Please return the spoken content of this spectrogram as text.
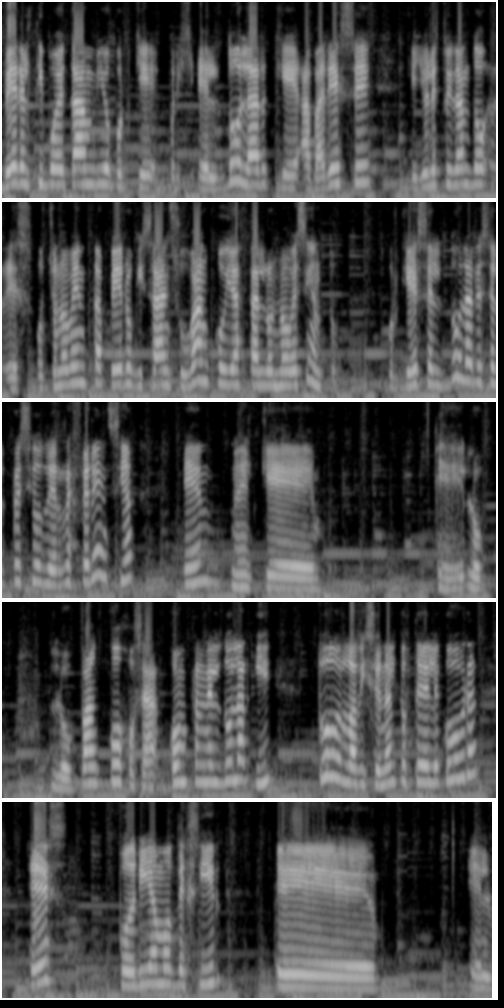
ver el tipo de cambio porque el dólar que aparece, que yo le estoy dando, es 8.90, pero quizá en su banco ya está en los 900, porque es el dólar, es el precio de referencia en el que eh, los, bancos, o sea, compran el dólar y todo lo adicional que ustedes le cobran es, podríamos decir, eh, el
